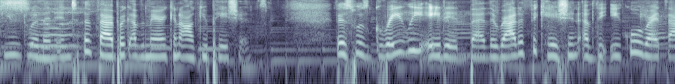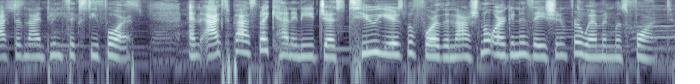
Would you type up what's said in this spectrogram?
fused women into the fabric of American occupations. This was greatly aided by the ratification of the Equal Rights Act of 1964, an act passed by Kennedy just two years before the National Organization for Women was formed.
